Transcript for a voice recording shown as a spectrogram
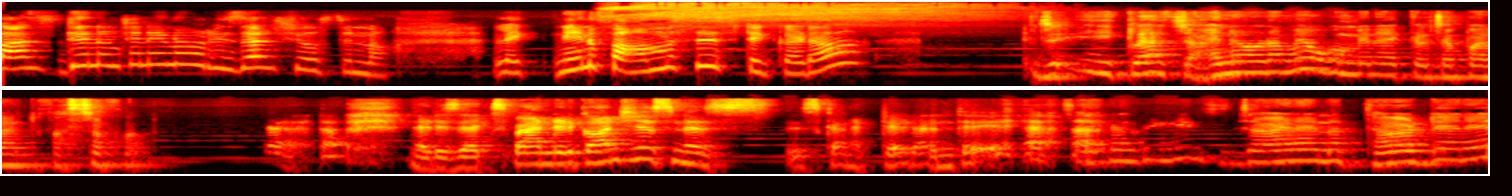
ఫస్ట్ డే నుంచి నేను రిజల్ట్స్ చూస్తున్నా. లైక్ నేను ఫార్మసిస్ట్ ఇక్కడ. ఈ క్లాస్ జాయిన్ అవడమే ఒక మిరాకిల్ చెప్పాలంటే first of all that is expanded consciousness is connected అంతే. సెకండ్ థింగ్ ఇస్ జాయిన్ అయిన థర్డ్ డేనే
